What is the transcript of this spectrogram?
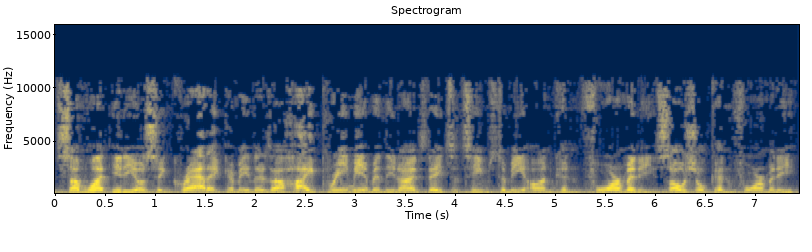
somewhat idiosyncratic, I mean, there's a high premium in the United States, it seems to me, on conformity, social conformity,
